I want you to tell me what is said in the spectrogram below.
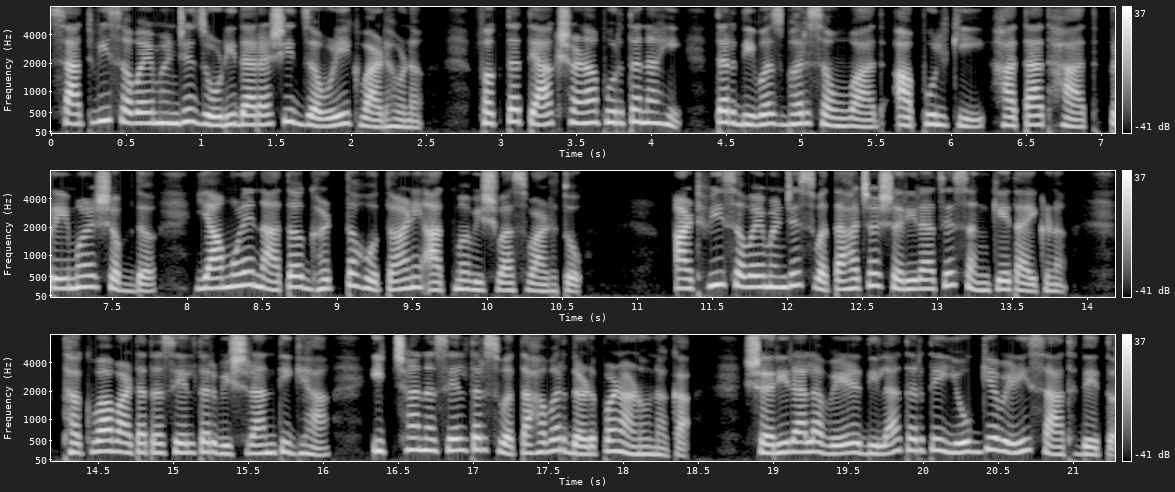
सातवी सवय म्हणजे जोडीदाराशी जवळीक वाढवणं. फक्त त्या क्षणापुरतं नाही तर दिवसभर संवाद आपुलकी हातात हात प्रेमळ शब्द यामुळे नातं घट्ट होतं आणि आत्मविश्वास वाढतो. आठवी सवय म्हणजे स्वतःच्या शरीराचे संकेत ऐकणं. थकवा वाटत असेल तर विश्रांती घ्या इच्छा नसेल तर स्वतःवर दडपण आणू नका. शरीराला वेळ दिला तर ते योग्य वेळी साथ देतं.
